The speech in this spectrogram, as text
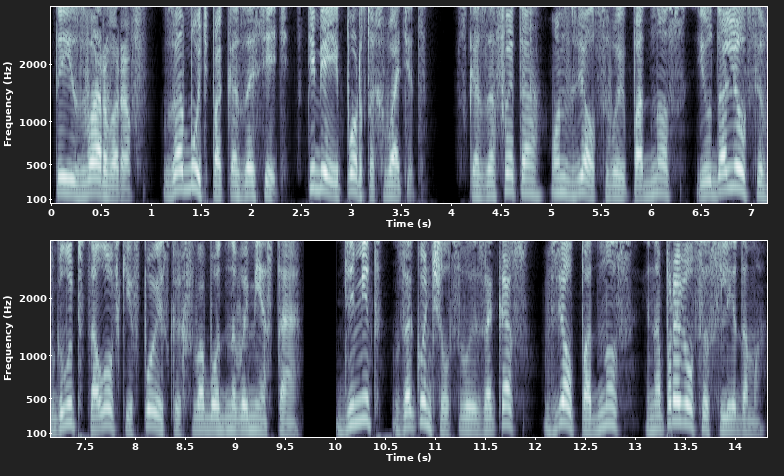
ты из варваров. Забудь пока за сеть. С тебя и порта хватит. Сказав это, он взял свой поднос и удалился вглубь столовки в поисках свободного места. Демид закончил свой заказ, взял поднос и направился следом.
